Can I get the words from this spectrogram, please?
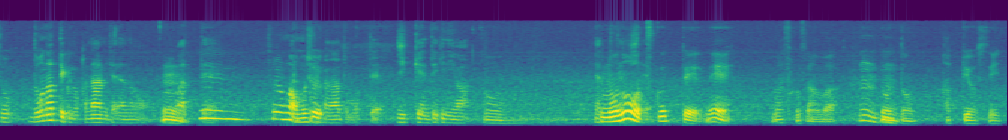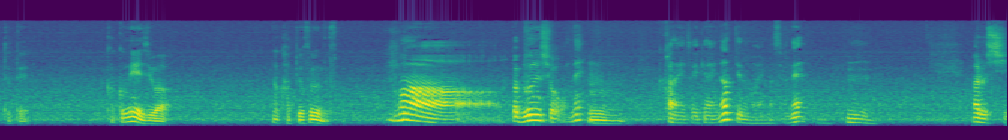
どどうなっていくのかなみたいなのもあって、うんそれもまあ面白いかなと思って実験的には。やってたりして。物を作ってねマスコさんはどんどん発表していってて革命児はなんか発表するんですか？まあ文章をねうん。書かないといけないなっていうのもありますよね。うん。あるし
